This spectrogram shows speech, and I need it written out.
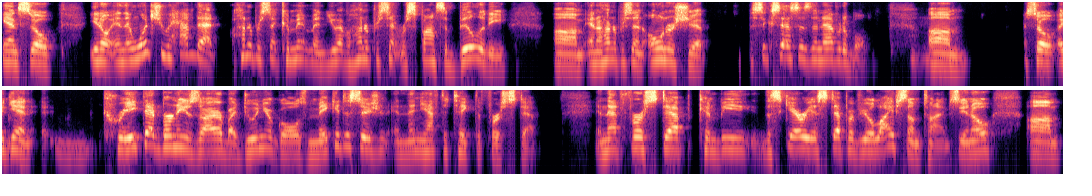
And so, you know, and then once you have that 100% commitment, you have 100% responsibility um, and 100% ownership. Success is inevitable. Mm-hmm. Um, so again, create that burning desire by doing your goals, make a decision, and then you have to take the first step and that first step can be the scariest step of your life sometimes you know? Um,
